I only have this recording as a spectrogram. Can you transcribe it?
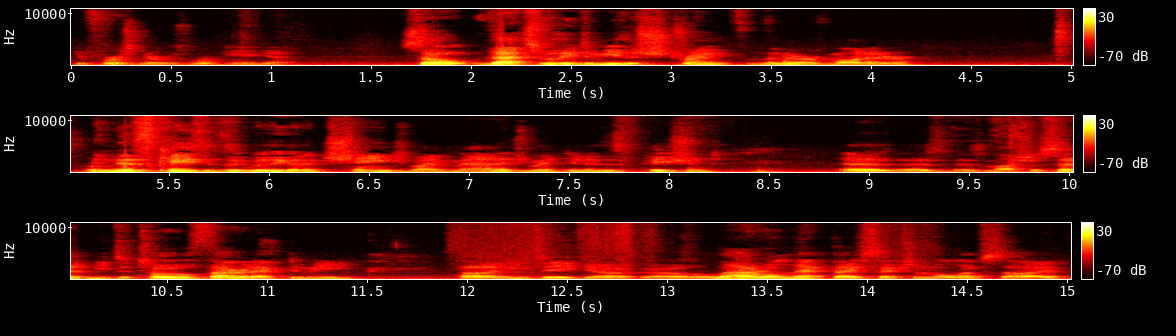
your first nerve is working again. So that's really, to me, the strength of the nerve monitor. In this case, is it really going to change my management? You know, this patient, as, as, as Masha said, needs a total thyroidectomy, uh, needs a, uh, a lateral neck dissection on the left side,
